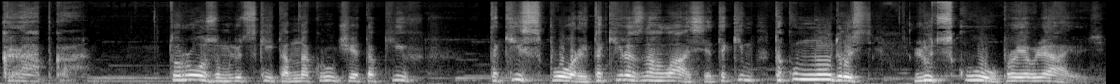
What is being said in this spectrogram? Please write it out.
крапка. То розум людський там накручує таких, такі спори, такі розногласія, такі, таку мудрость людську проявляють.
